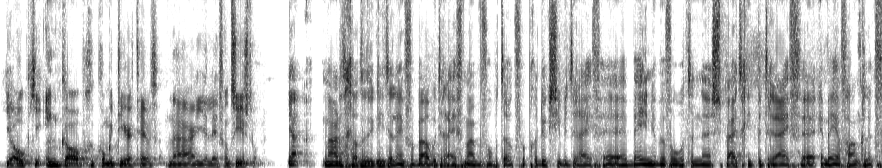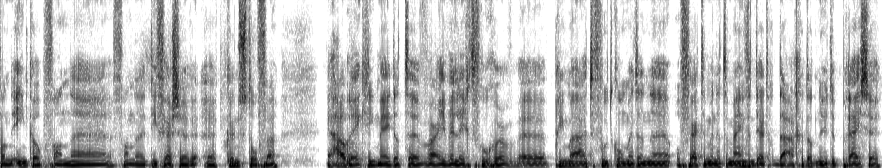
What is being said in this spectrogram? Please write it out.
je ook je inkoop gecommitteerd hebt naar je leveranciers toe. Ja, maar dat geldt natuurlijk niet alleen voor bouwbedrijven, maar bijvoorbeeld ook voor productiebedrijven. Ben je nu bijvoorbeeld een eh, spuitgietbedrijf eh, en ben je afhankelijk van de inkoop van, eh, van diverse kunststoffen? Eh, hou rekening mee dat eh, waar je wellicht vroeger eh, prima uit de voet kon met een offerte met een termijn van 30 dagen, dat nu de prijzen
